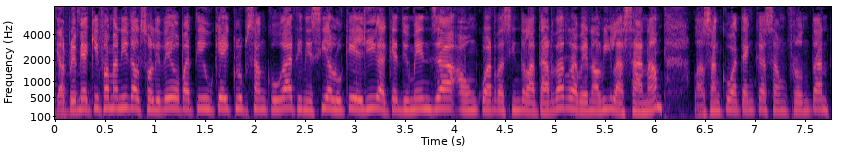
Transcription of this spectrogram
I el primer equip femení del Solideo Patí Hoquei Club Sant Cugat inicia l'hoquei Lliga aquest diumenge a un quart de cinc de la tarda rebent el Vilassana. Les Sant Cugatenques s'enfronten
